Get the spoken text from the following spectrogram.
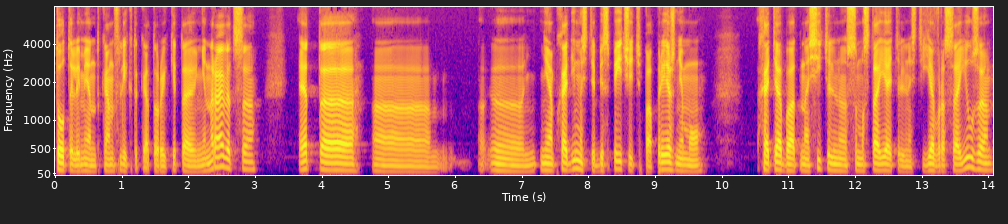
тот элемент конфликта, который Китаю не нравится, это необходимость обеспечить по-прежнему хотя бы относительную самостоятельность Евросоюза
